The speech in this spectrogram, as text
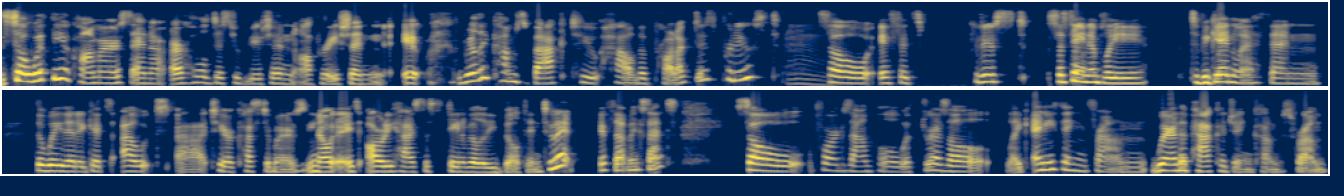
So, with the e-commerce and our, our, whole distribution operation, it really comes back to how the product is produced. Mm. So, if it's produced sustainably to begin with, then the way that it gets out uh, to your customers, you know, it already has sustainability built into it, if that makes sense. So, for example, with Drizzle, like anything from where the packaging comes from,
